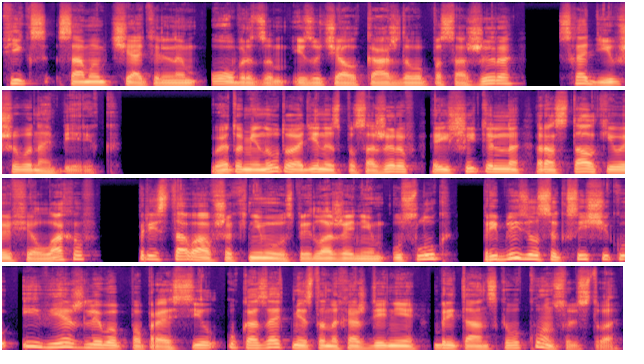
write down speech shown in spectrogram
Фикс самым тщательным образом изучал каждого пассажира, сходившего на берег. В эту минуту один из пассажиров, решительно расталкивая филлахов, пристававших к нему с предложением услуг, приблизился к сыщику и вежливо попросил указать местонахождение британского консульства.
